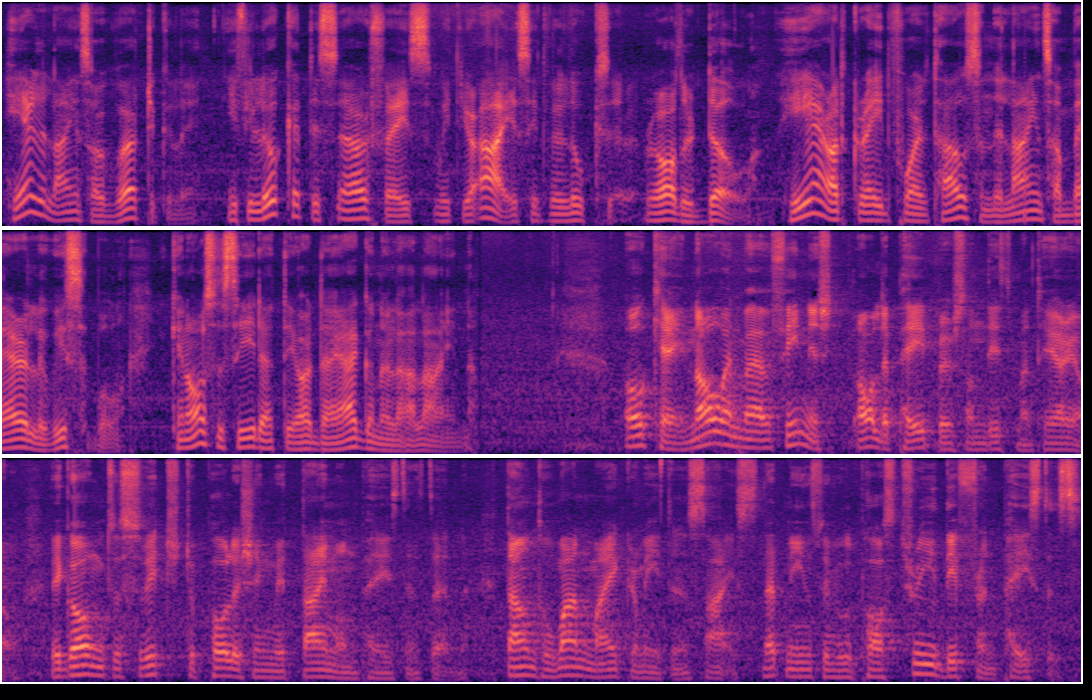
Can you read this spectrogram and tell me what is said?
Here the lines are vertically. If you look at the surface with your eyes it will look rather dull. Here at grade 4000 the lines are barely visible. You can also see that they are diagonally aligned. Okay, now when we have finished all the papers on this material, we're going to switch to polishing with diamond paste instead, down to 1 micrometer in size. That means we will pass three different pastes.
